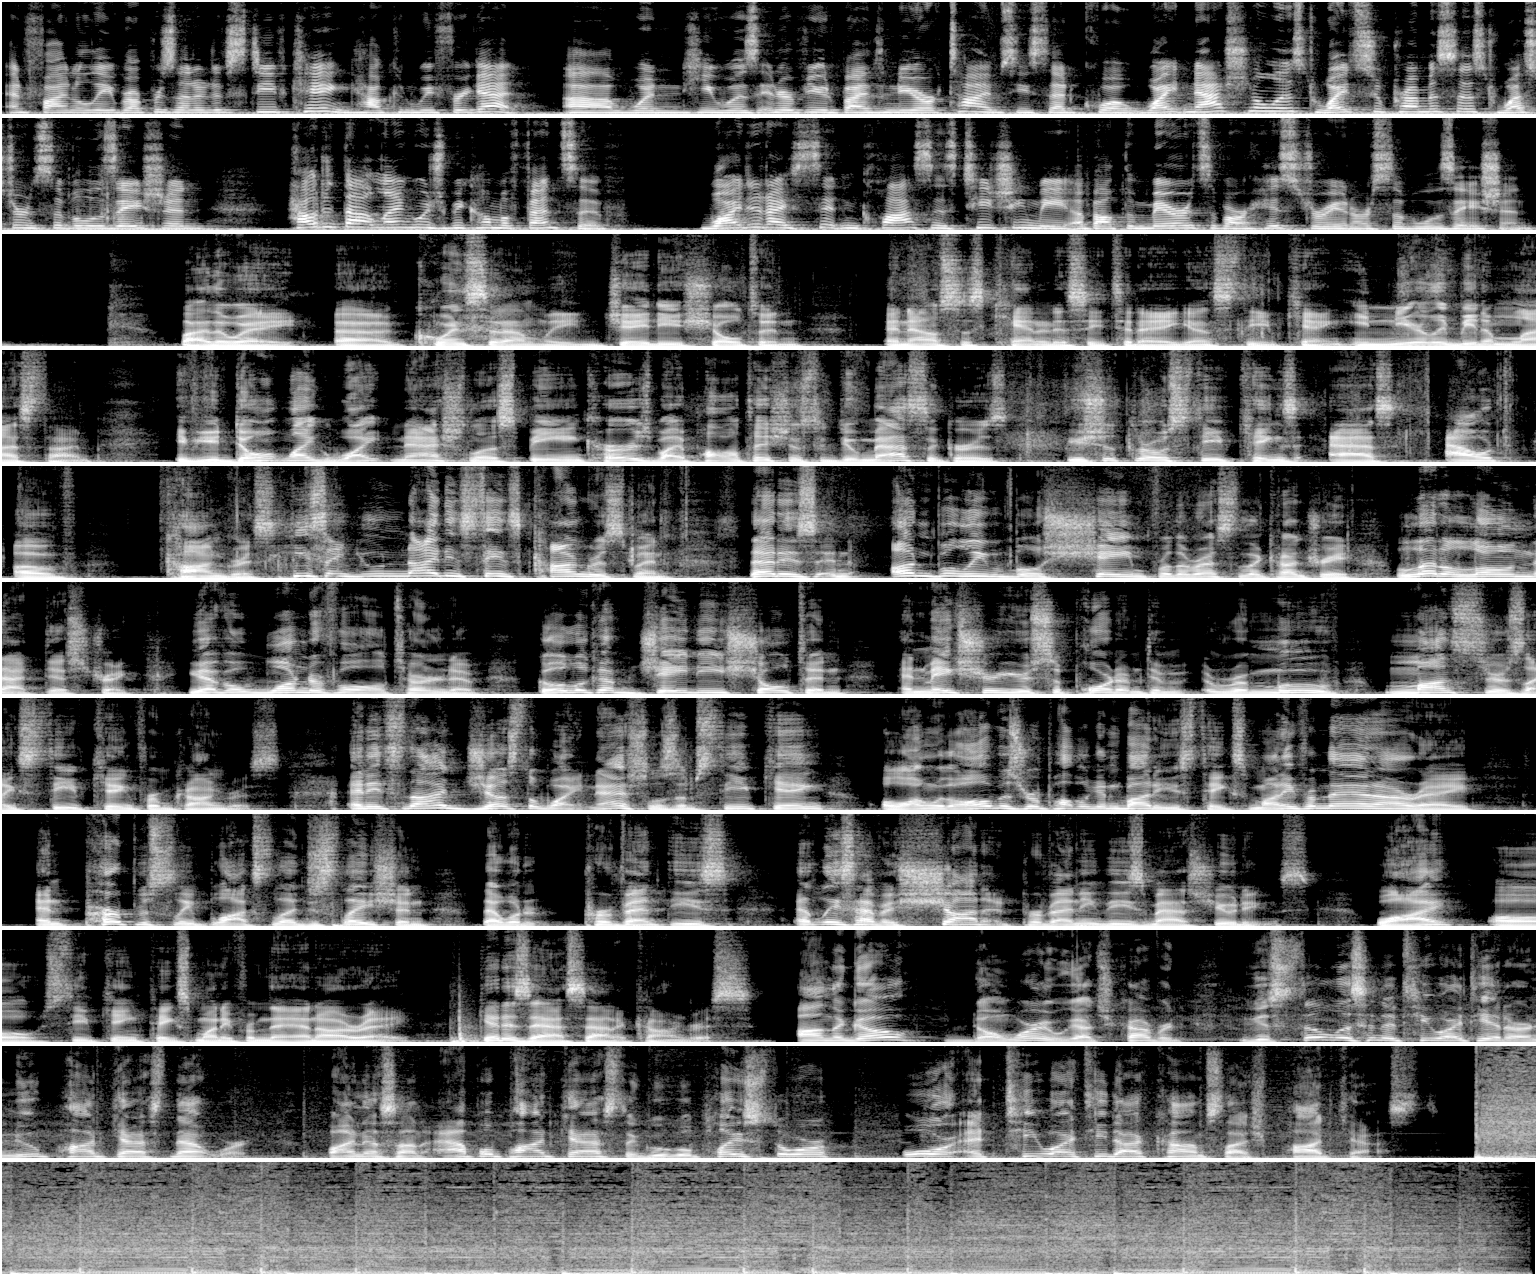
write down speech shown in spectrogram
And finally, Representative Steve King, how can we forget? Uh, when he was interviewed by the New York Times, he said, quote, white nationalist, white supremacist, Western civilization. How did that language become offensive? Why did I sit in classes teaching me about the merits of our history and our civilization? By the way, uh, coincidentally, JD Scholten announced his candidacy today against Steve King. He nearly beat him last time. If you don't like white nationalists being encouraged by politicians to do massacres, you should throw Steve King's ass out of Congress. He's a United States congressman. That is an unbelievable shame for the rest of the country, let alone that district. You have a wonderful alternative. Go look up JD Scholten and make sure you support him to remove monsters like Steve King from Congress. And it's not just the white nationalism. Steve King, along with all of his Republican buddies, takes money from the NRA and purposely blocks legislation that would prevent these, at least have a shot at preventing these mass shootings. Why? Oh, Steve King takes money from the NRA. Get his ass out of Congress. On the go? Don't worry, we got you covered. You can still listen to TYT at our new podcast network. Find us on Apple Podcasts, the Google Play Store, or at tyt.com/podcast.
